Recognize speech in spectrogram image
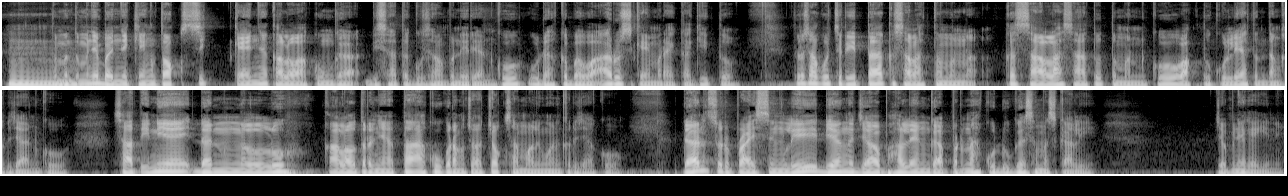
Teman-temannya banyak yang toksik. Kayaknya kalau aku nggak bisa teguh sama pendirianku, udah ke bawah arus kayak mereka gitu. Terus aku cerita ke salah temen, ke salah satu temanku waktu kuliah tentang kerjaanku. Saat ini dan ngeluh kalau ternyata aku kurang cocok sama lingkungan kerjaku. Dan surprisingly dia ngejawab hal yang nggak pernah kuduga sama sekali. Jawabnya kayak gini.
